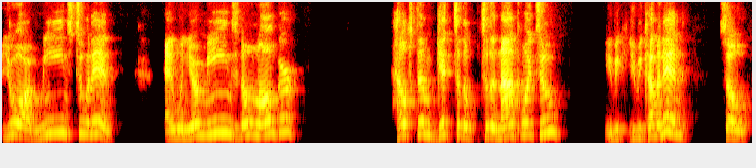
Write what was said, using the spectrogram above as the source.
you are means to an end. And when your means no longer helps them get to the to the 9.2, you be, you become an end. So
